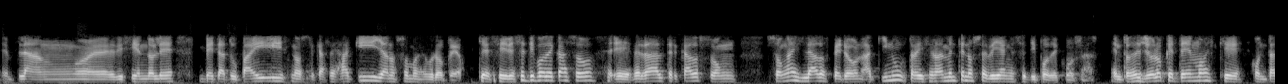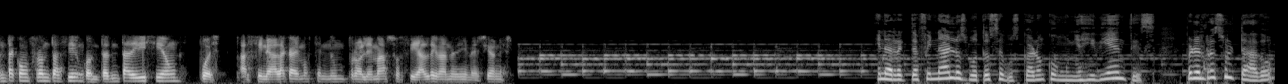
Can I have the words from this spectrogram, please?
en plan eh, diciéndole vete a tu país, no sé qué haces aquí, ya no somos europeos. Es decir, ese tipo de casos, es verdad, altercados son, son aislados, pero aquí no, tradicionalmente no se veían ese tipo de cosas. Entonces yo lo que temo es que con tanta confrontación, con tanta división, pues al final acabemos teniendo un problema social de grandes dimensiones. En la recta final los votos se buscaron con uñas y dientes, pero el resultado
